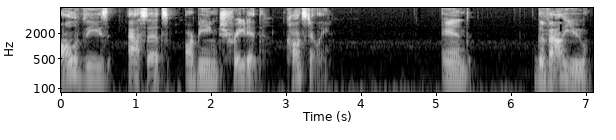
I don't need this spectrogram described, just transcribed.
All of these assets are being traded constantly. And the value,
